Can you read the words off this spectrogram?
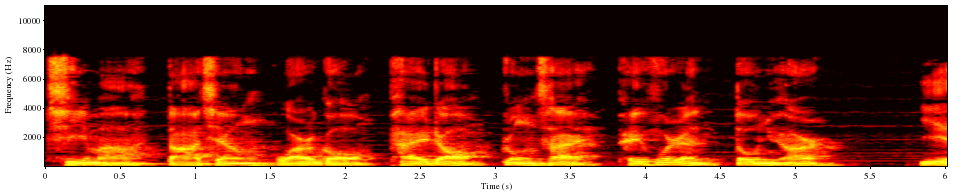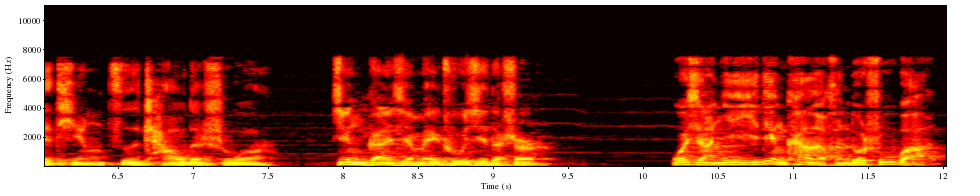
骑马、打枪、玩狗、拍照、种菜、陪夫人、逗女儿。叶挺自嘲地说：“净干些没出息的事儿。”我想你一定看了很多书吧？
